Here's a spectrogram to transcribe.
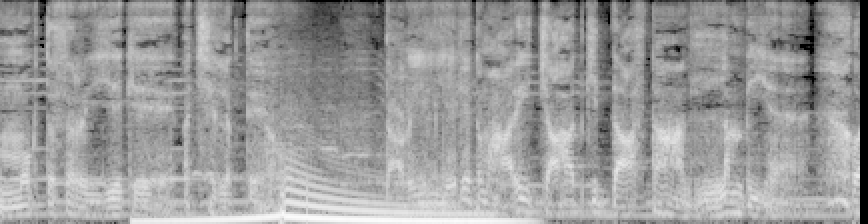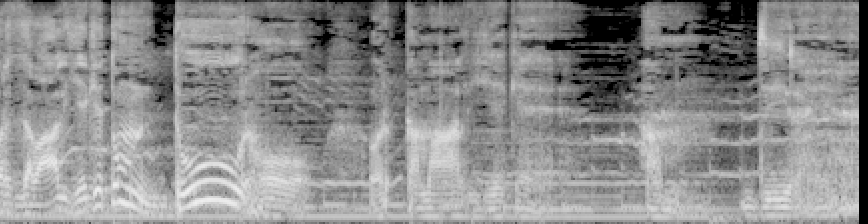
مختصر یہ کہ اچھے لگتے ہو تعویل یہ کہ تمہاری چاہت کی داستان لمبی ہے اور زوال یہ کہ تم دور ہو اور کمال یہ کہ ہم جی رہے ہیں۔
